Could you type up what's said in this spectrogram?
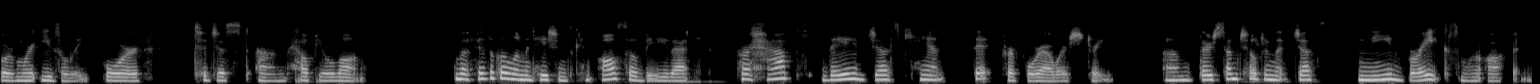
or more easily or to just um, help you along. But physical limitations can also be that perhaps they just can't sit for four hours straight. Um, there's some children that just need breaks more often.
